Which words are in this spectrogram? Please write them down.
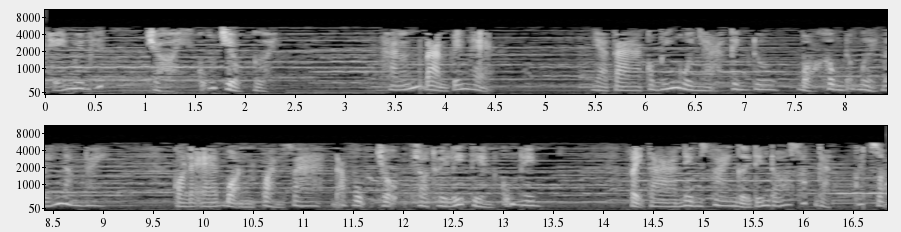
thế mới biết trời cũng chiều người. Hắn bàn với mẹ, nhà ta có mấy ngôi nhà kinh đô bỏ không đã mười mấy năm nay. Có lẽ bọn quản gia đã vụng trộm cho thuê lấy tiền cũng nên. Vậy ta nên sai người đến đó sắp đặt quét dọn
